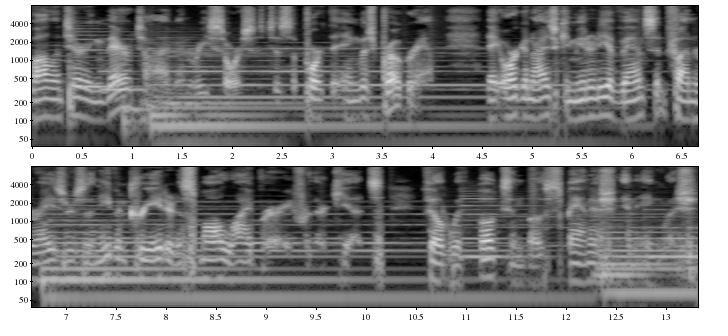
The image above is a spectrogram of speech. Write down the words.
volunteering their time and resources to support the English program. They organized community events and fundraisers and even created a small library for their kids, filled with books in both Spanish and English.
